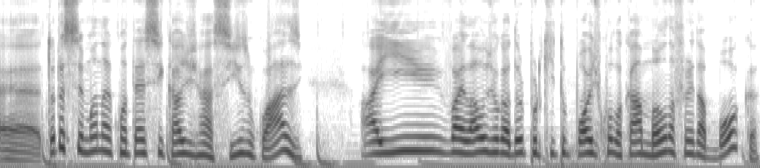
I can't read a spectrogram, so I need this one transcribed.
É, toda semana acontece caso de racismo, quase. Aí vai lá o jogador, porque tu pode colocar a mão na frente da boca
